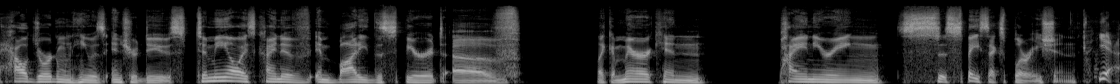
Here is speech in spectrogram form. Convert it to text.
Hal Jordan when he was introduced to me always kind of embodied the spirit of like American pioneering s- space exploration. yeah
